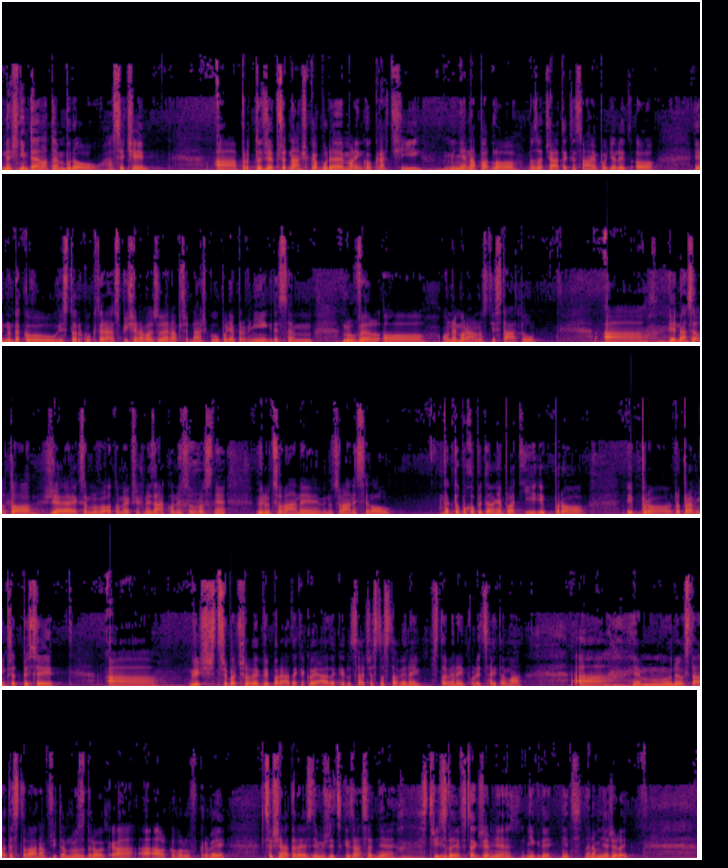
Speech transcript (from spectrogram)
Dnešním tématem budou hasiči a protože přednáška bude malinko kratší, mě napadlo na začátek se s vámi podělit o jednu takovou historku, která spíše navazuje na přednášku úplně první, kde jsem mluvil o, o nemorálnosti státu. A jedná se o to, že jak jsem mluvil o tom, jak všechny zákony jsou vlastně vynucovány, vynucovány silou, tak to pochopitelně platí i pro, i pro dopravní předpisy. A když třeba člověk vypadá tak jako já, tak je docela často stavěný, stavěný policajtama a je mu neustále testována přítomnost drog a, a alkoholu v krvi, což já teda jezdím vždycky zásadně střízliv, takže mě nikdy nic nenaměřili.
